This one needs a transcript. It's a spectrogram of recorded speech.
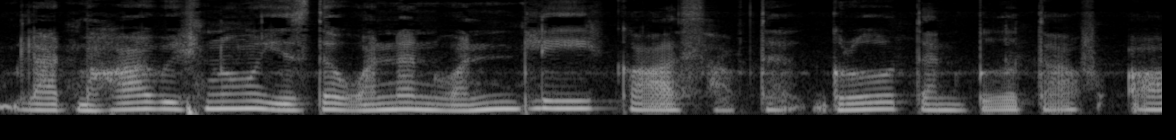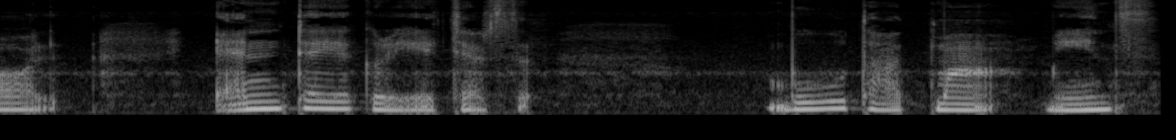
Lord Mahavishnu is the one and only cause of the growth and birth of all entire creatures. Bhutatma means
